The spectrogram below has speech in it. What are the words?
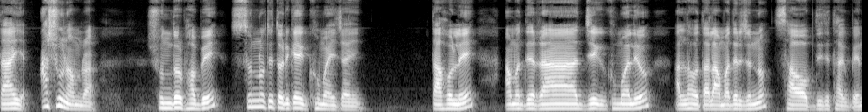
তাই আসুন আমরা সুন্দরভাবে সুন্নতি তরিকায় ঘুমাই যাই। তাহলে আমাদের রাত জেগে ঘুমালেও আল্লাহ তালা আমাদের জন্য সাওয়াব দিতে থাকবেন।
